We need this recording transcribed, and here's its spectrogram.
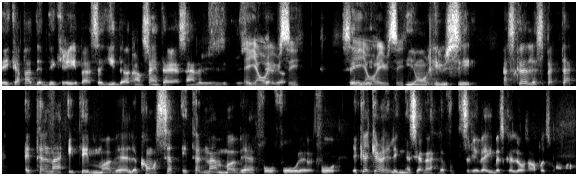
est capable de décrire et essayer de rendre ça intéressant. là. Je je Et ils ont là. réussi. Et ils ont réussi. Ils ont réussi parce que le spectacle a tellement été mauvais, le concept est tellement mauvais, faut, faut, faut, il y a quelqu'un à la Ligue nationale, il faut qu'il se réveille parce que là, on n'aura pas du bon monde.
